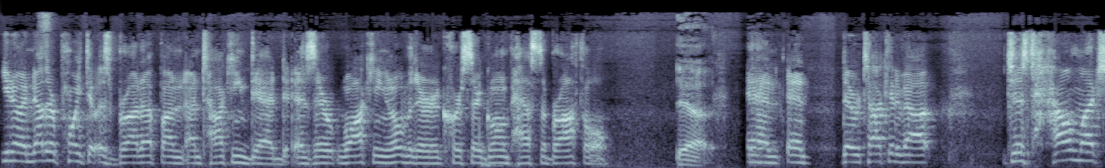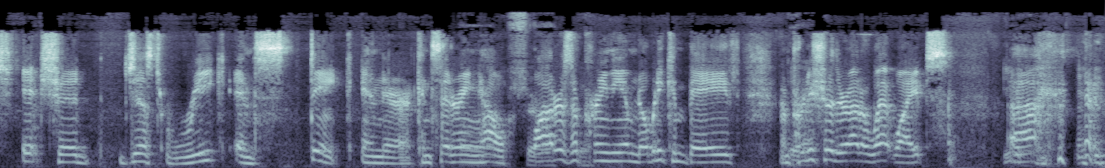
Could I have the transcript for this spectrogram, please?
you know, another point that was brought up on, on Talking Dead as they're walking over there, of course, they're going past the brothel. Yeah, and and they were talking about just how much it should just reek and stink in there, considering Oh, how sure. water's a premium, nobody can bathe. I'm pretty sure they're out of wet wipes. Uh,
